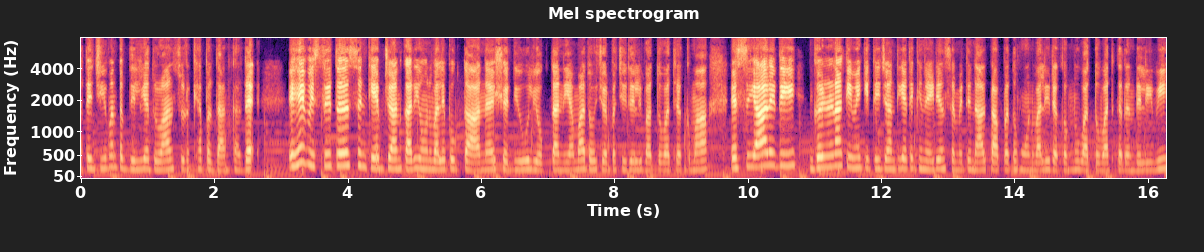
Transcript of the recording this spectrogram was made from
ਅਤੇ ਜੀਵਨ ਤਬਦੀਲੀਆਂ ਦੌਰਾਨ ਸੁਰੱਖਿਆ ਪ੍ਰਦਾਨ ਕਰਦਾ ਹੈ। ਇਹ ਵਿਸਤ੍ਰਿਤ ਸੰਖੇਪ ਜਾਣਕਾਰੀ ਆਉਣ ਵਾਲੇ ਭੁਗਤਾਨ ਸ਼ਡਿਊਲ ਯੋਗਤਾ ਨਿਯਮਾਂ 2025 ਦੇ ਲਈ ਵੱਧ ਤੋਂ ਵੱਧ ਰਕਮਾਂ ਐਸਸੀਆਰ ਦੀ ਗਣਨਾ ਕਿਵੇਂ ਕੀਤੀ ਜਾਂਦੀ ਹੈ ਤੇ ਕੈਨੇਡੀਅਨ ਸਮੇਂ ਦੇ ਨਾਲ ਪ੍ਰਾਪਤ ਹੋਣ ਵਾਲੀ ਰਕਮ ਨੂੰ ਵੱਧ ਤੋਂ ਵੱਧ ਕਰਨ ਦੇ ਲਈ ਵੀ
